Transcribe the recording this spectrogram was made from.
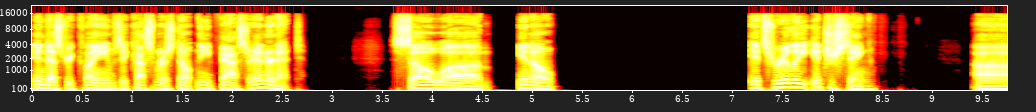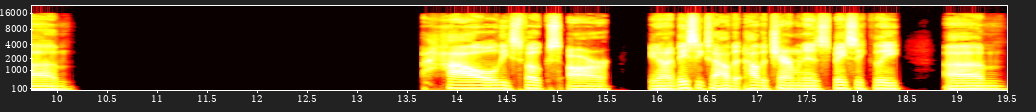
industry claims that customers don't need faster internet. So, uh, you know, it's really interesting. Um, how these folks are You know, basically how the how the chairman is basically um,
